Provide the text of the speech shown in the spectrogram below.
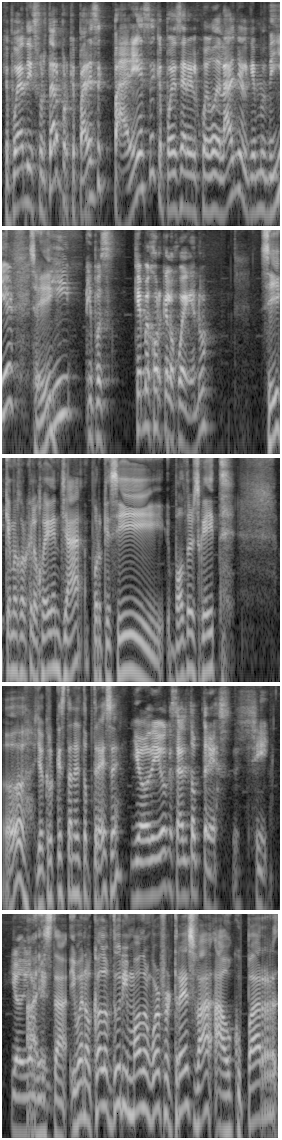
que puedan disfrutar, porque parece, parece que puede ser el juego del año, el Game of the Year. Sí. Y, pues, qué mejor que lo jueguen, ¿no? Sí, qué mejor que lo jueguen ya, porque sí, Baldur's Gate. Oh, yo creo que está en el top 3, ¿eh? Yo digo que está en el top 3, sí. Yo digo Ahí está. Y bueno, Call of Duty Modern Warfare 3 va a ocupar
